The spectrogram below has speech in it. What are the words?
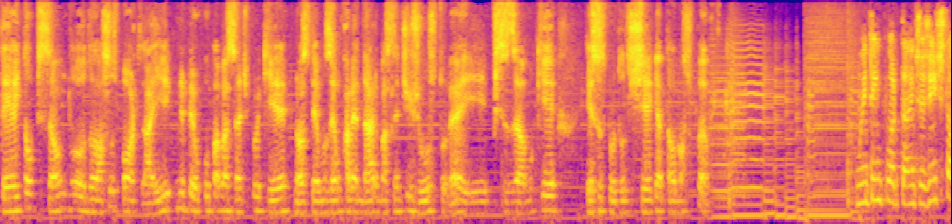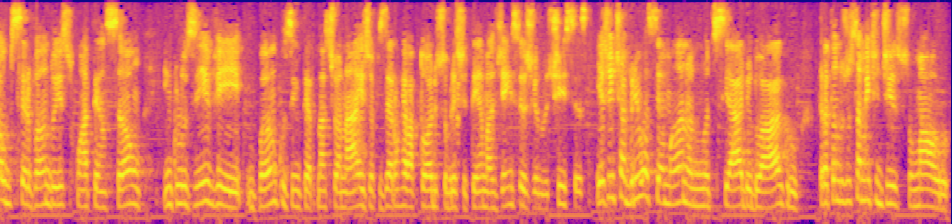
ter a interrupção dos do nossos portos. Aí me preocupa bastante porque nós temos um calendário bastante justo, né, e precisamos que esses produtos cheguem até o nosso campo muito importante. A gente está observando isso com atenção, inclusive bancos internacionais já fizeram relatórios sobre este tema, agências de notícias, e a gente abriu a semana no noticiário do Agro tratando justamente disso, Mauro.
